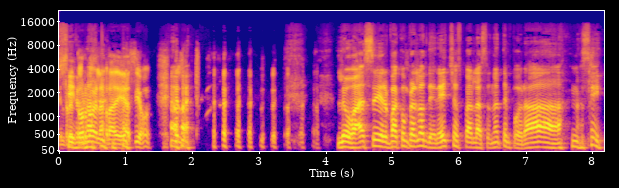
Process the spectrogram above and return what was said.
el sí, retorno ¿verdad? de la radiación. el... lo va a hacer, va a comprar los derechos para la segunda temporada, no sé,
